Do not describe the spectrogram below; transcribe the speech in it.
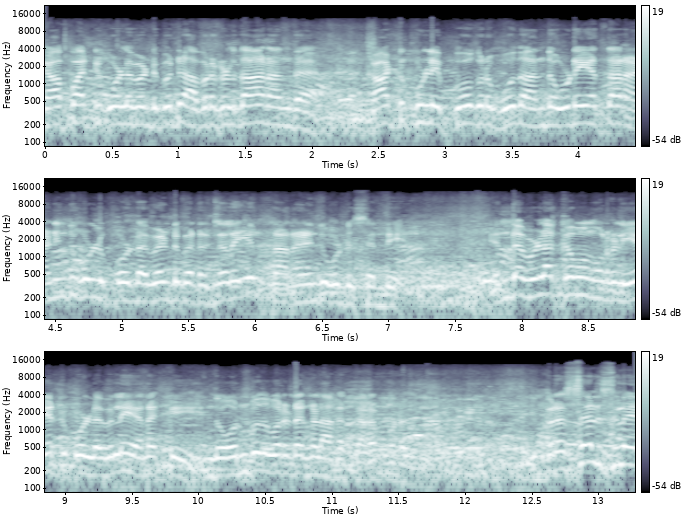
காப்பாற்றிக் கொள்ள வேண்டும் என்று அவர்கள்தான் அந்த காட்டுக்குள்ளே போகிற போது அந்த உடையத்தான் அணிந்து கொள்ள கொள்ள வேண்டும் என்ற நிலையில் நான் அணிந்து கொண்டு சென்றேன். எந்த விளக்கமும் அவர்கள் ஏற்றுக்கொள்ளவில்லை. எனக்கு இந்த ஒன்பது வருடங்களாக தரப்படவில்லை. பிரசல்ஸில்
